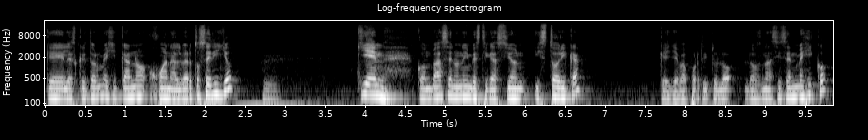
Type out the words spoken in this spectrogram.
que el escritor mexicano Juan Alberto Cedillo, quien, con base en una investigación histórica, que lleva por título Los nazis en México.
